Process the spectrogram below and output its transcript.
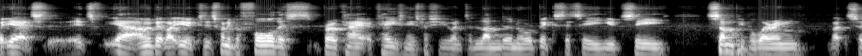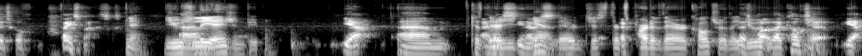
But yeah, it's it's yeah, I'm a bit like you because it's funny. Before this broke out, occasionally, especially if you went to London or a big city, you'd see some people wearing like surgical face masks. Yeah, usually Um, Asian people Yeah, um, because and they're you know, yeah it's- they're just that's part of their culture. They that's do part it. of their culture. Yeah.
